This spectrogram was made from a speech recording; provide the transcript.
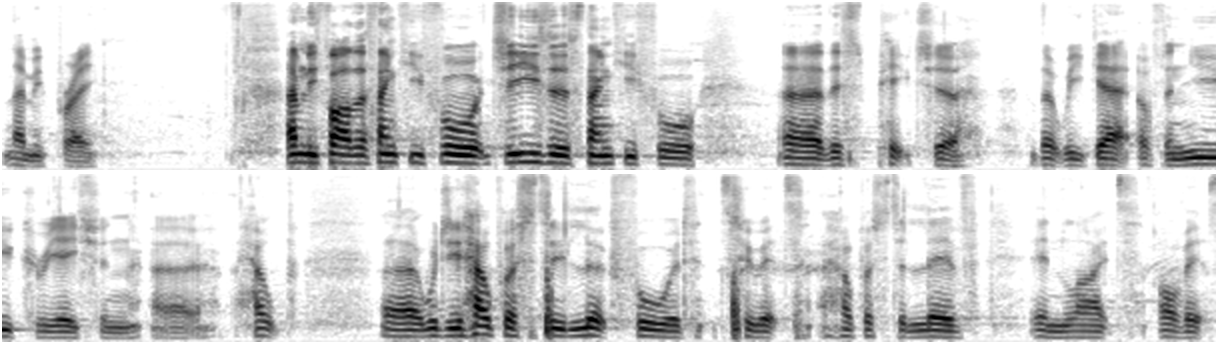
Let me pray. Heavenly Father, thank you for Jesus. Thank you for uh, this picture that we get of the new creation. Uh, help. Uh, would you help us to look forward to it? Help us to live in light of it.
